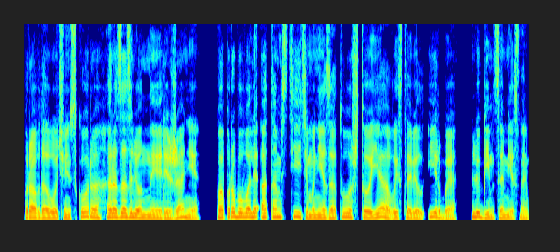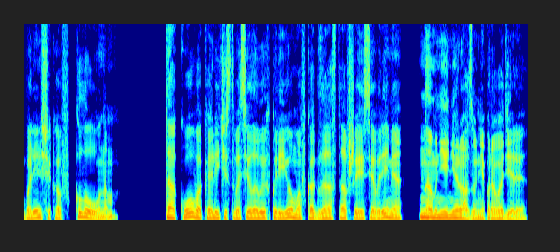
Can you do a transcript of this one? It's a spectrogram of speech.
Правда, очень скоро разозленные рижане попробовали отомстить мне за то, что я выставил Ирбе, любимца местных болельщиков, клоуном. Такого количества силовых приемов, как за оставшееся время, на мне ни разу не проводили.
